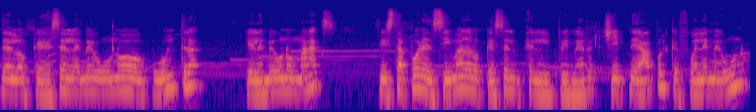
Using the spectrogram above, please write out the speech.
de lo que es el M1 Ultra el M1 Max, sí está por encima de lo que es el, el primer chip de Apple, que fue el M1,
